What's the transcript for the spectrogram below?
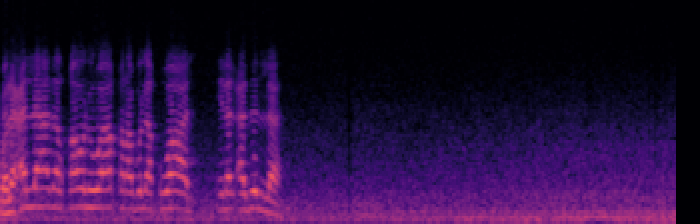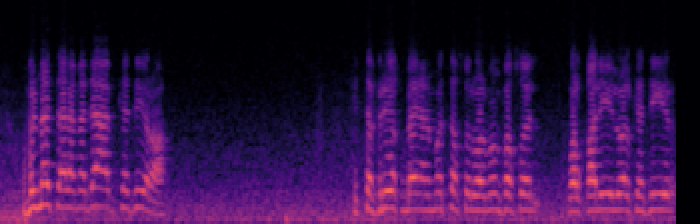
ولعل هذا القول هو أقرب الأقوال إلى الأدلة. وفي المسألة مذاهب كثيرة في التفريق بين المتصل والمنفصل والقليل والكثير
